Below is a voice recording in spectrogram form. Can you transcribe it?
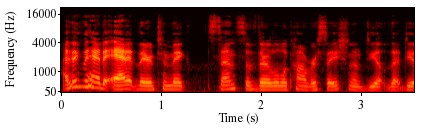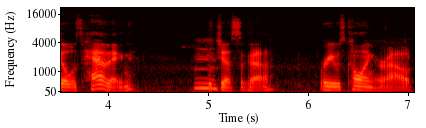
I think they had to add it there to make sense of their little conversation of DL, that Deal was having mm. with Jessica, where he was calling her out.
